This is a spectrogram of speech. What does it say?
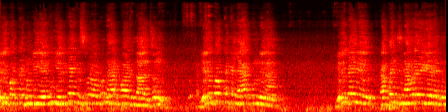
ఎలుకొక్కటి నుండి నేను ఎలుకై విశ్వరూపం ఏర్పాటు దాల్చను. ఎలుకొక్కటి లేకుండా ఎలుకైన ప్రపంచం ఎవరెరిగేటట్టు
